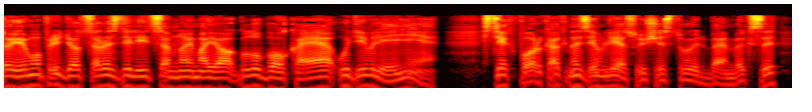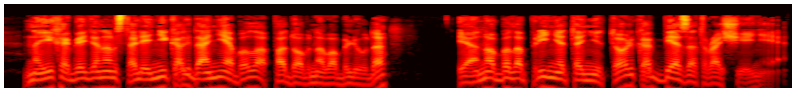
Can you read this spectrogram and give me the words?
то ему придется разделить со мной мое глубокое удивление. С тех пор, как на Земле существуют бембексы, на их обеденном столе никогда не было подобного блюда, и оно было принято не только без отвращения,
